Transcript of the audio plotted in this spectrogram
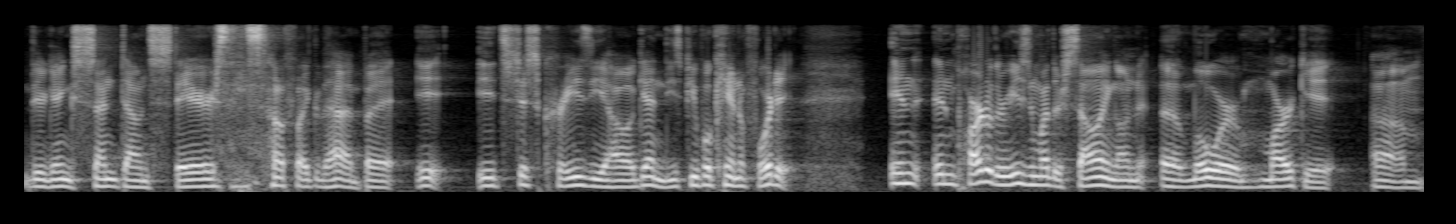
they're getting sent downstairs and stuff like that. But it it's just crazy how again these people can't afford it and and part of the reason why they're selling on a lower market um,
